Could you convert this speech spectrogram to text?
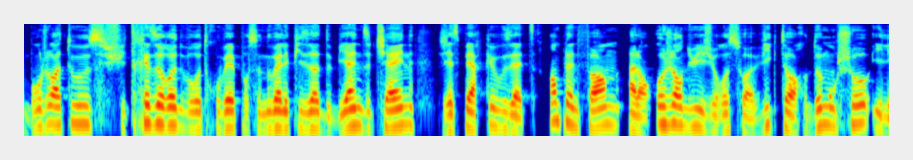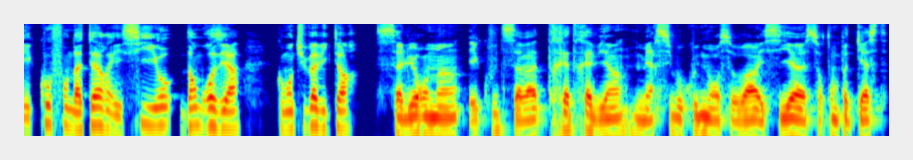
Bonjour à tous, je suis très heureux de vous retrouver pour ce nouvel épisode de Behind the Chain. J'espère que vous êtes en pleine forme. Alors aujourd'hui, je reçois Victor de Monchot, il est cofondateur et CEO d'Ambrosia. Comment tu vas Victor? Salut Romain, écoute, ça va très très bien. Merci beaucoup de me recevoir ici euh, sur ton podcast.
